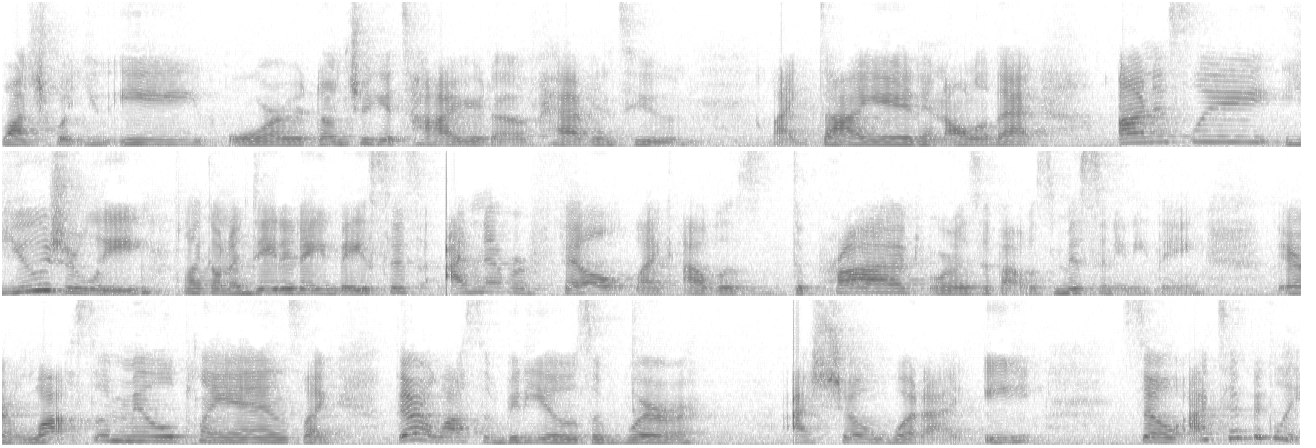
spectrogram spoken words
watch what you eat? Or don't you get tired of having to like diet and all of that? Honestly usually like on a day-to-day -day basis i never felt like i was deprived or as if i was missing anything. There are lots of meal plans like there are lots of videos of where i show what i eat. So i typically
